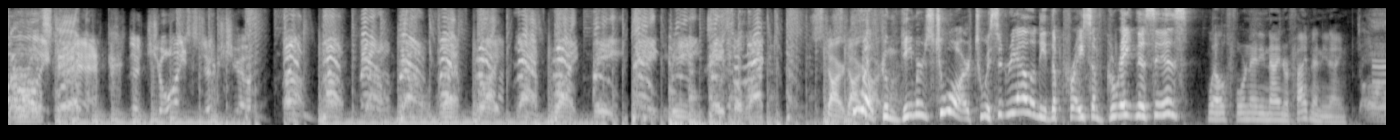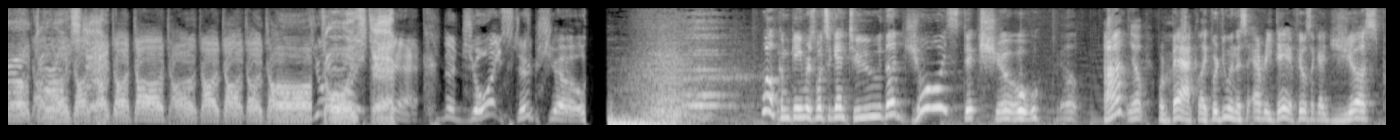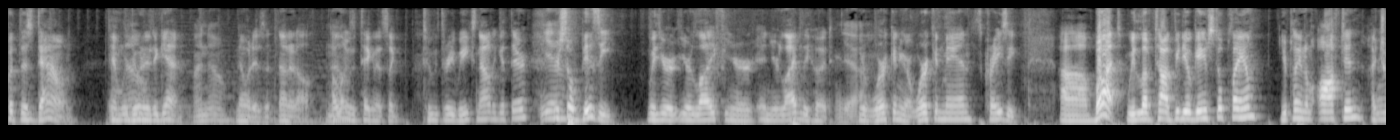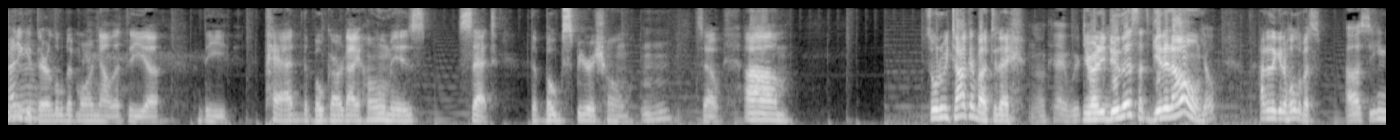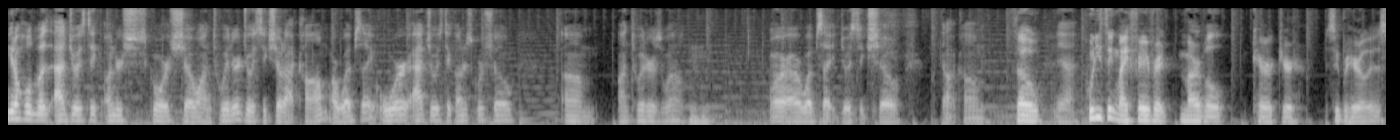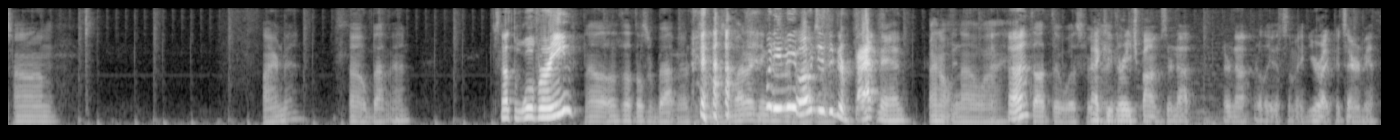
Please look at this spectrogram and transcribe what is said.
Joystick, the joystick show. Up, up, down, down, left, right, left, right, B, A, B, A select. Start. Welcome, gamers, to our twisted reality. The price of greatness is well, four ninety nine or five ninety nine. Joystick, the joystick show. Welcome, gamers, once again to the Joystick Show. Yep. Huh? Yep. We're back. Like we're doing this every day. It feels like I just put this down, and we're doing it again. I know. No, it isn't. Not at all. How long has it taken us? Like two, three weeks now to get there. Yeah. You're so busy with your your life and your and your livelihood. Yeah. You're working. You're a working man. It's crazy. Uh, but we love to talk video games. Still play them. You're playing them often. I try to Mm-hmm. get there a little bit more now that the uh, the pad, the Bogardi home is set. The Bogspirish home. Mm-hmm. So, um, so what are we talking about today? Okay, we're You ready to do this? Let's get it on. Yep. How do they get a hold of us? Uh, so you can get a hold of us at joystick underscore show on Twitter, joystickshow.com, our website, or at joystick underscore show um, on Twitter as well. Mm-hmm. Or our website, joystickshow.com. So, Yeah. who do you think my favorite Marvel character superhero is? Um, Iron Man? Oh, Batman? It's not the Wolverine. No, I thought those were Batman for some reason. Why do I think What do you mean? Why would you think they're Batman? I don't know why. Huh? I thought that was for Actually, they're H bombs. They're not. They're not really. That's somebody. You're right. It's Iron Man.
